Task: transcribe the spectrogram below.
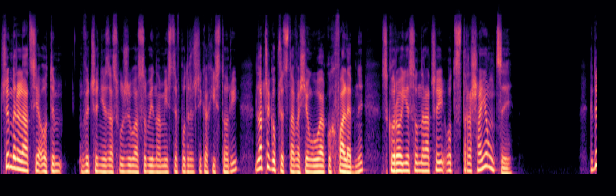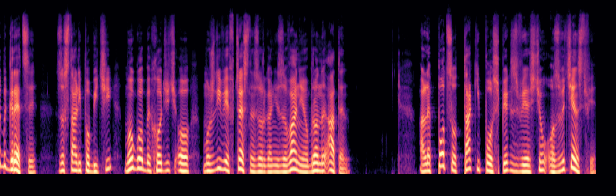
Czym relacja o tym wyczynie zasłużyła sobie na miejsce w podręcznikach historii? Dlaczego przedstawia się go jako chwalebny, skoro jest on raczej odstraszający? Gdyby Grecy zostali pobici, mogłoby chodzić o możliwie wczesne zorganizowanie obrony Aten. Ale po co taki pośpiech z wieścią o zwycięstwie?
